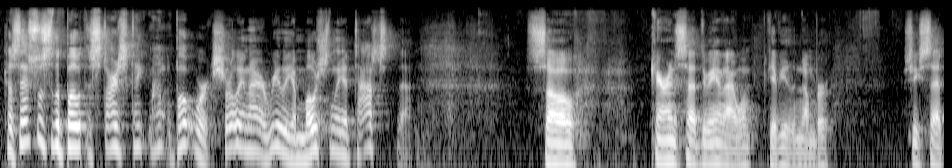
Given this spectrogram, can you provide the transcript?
because this was the boat that started Snake Mountain Boat Works. Shirley and I are really emotionally attached to that. So Karen said to me, and I won't give you the number, she said,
